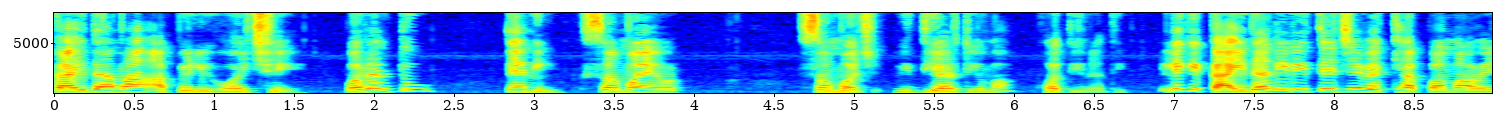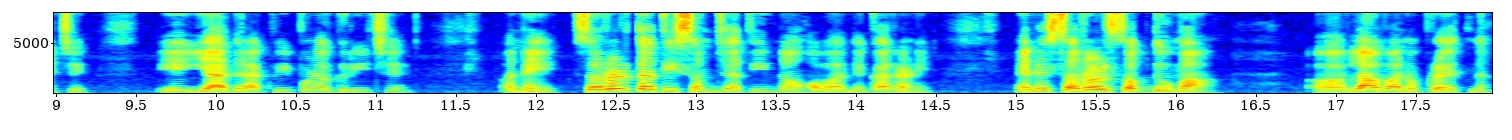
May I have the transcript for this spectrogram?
કાયદામાં આપેલી હોય છે, પરંતુ તેની સમય સમજ વિદ્યાર્થીઓમાં હોતી નથી. એટલે કે કાયદાની રીતે જે વ્યાખ્યા આપવામાં આવે છે, એ યાદ રાખવી પણ અઘરી છે. અને સરળતાથી સમજાતી ન હોવાને કારણે એને સરળ શબ્દોમાં લાવવાનો પ્રયત્ન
